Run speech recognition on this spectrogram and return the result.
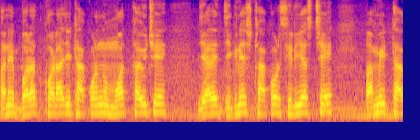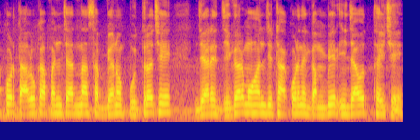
અને ભરત ખોડાજી ઠાકોરનું મોત થયું છે. જ્યારે જિગ્નેશ ઠાકોર સિરિયસ છે, અમિત ઠાકોર તાલુકા પંચાયતના સભ્યનો પુત્ર છે, જ્યારે જીગર મોહનજી ઠાકોરને ગંભીર ઇજાઓ થઈ છે.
